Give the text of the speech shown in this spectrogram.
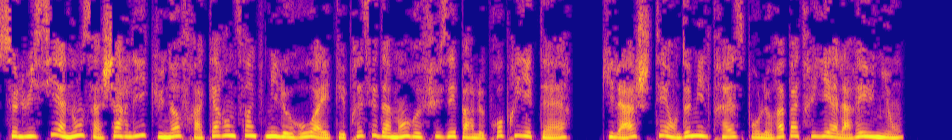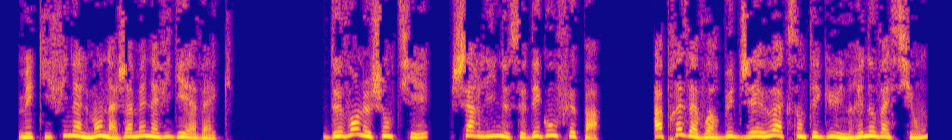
Celui-ci annonce à Charlie qu'une offre à 45 000 euros a été précédemment refusée par le propriétaire, qu'il a acheté en 2013 pour le rapatrier à la Réunion, mais qui finalement n'a jamais navigué avec. Devant le chantier, Charlie ne se dégonfle pas. Après avoir budget E accent aigu une rénovation,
